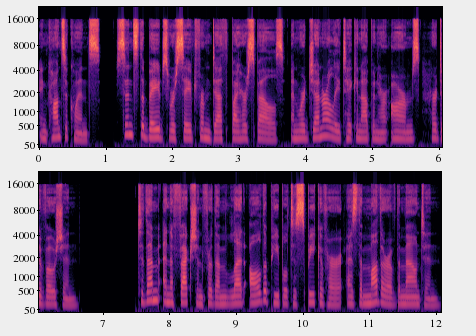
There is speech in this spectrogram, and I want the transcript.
In consequence, since the babes were saved from death by her spells, and were generally taken up in her arms, her devotion to them and affection for them led all the people to speak of her as the mother of the mountain.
